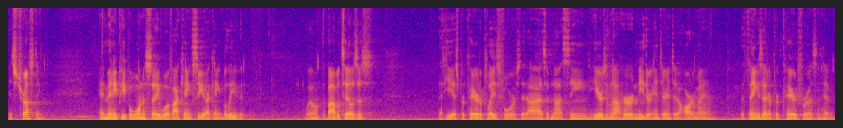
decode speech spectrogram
It's trusting. And many people want to say, well, if I can't see it, I can't believe it. Well, the Bible tells us that He has prepared a place for us that eyes have not seen, ears have not heard, neither enter into the heart of man. The things that are prepared for us in heaven.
